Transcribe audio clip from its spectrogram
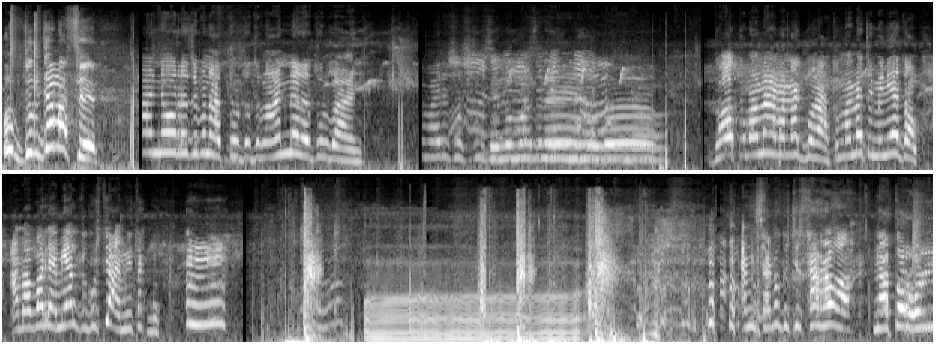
খুব জোর জামাচ্ছে আন্নে ওরা যাবেন হাত তুলতে তো আন্নেরা তুলবেন মারে শেষ করছে মারে দাও তোমার মা নাকবো না তোমার মা তুমি নিয়ে যাও। আমার বাড়ি আমি আলকে করছি আমি থাকব। আমি সাবে কিছু সারা। না তোর হরি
